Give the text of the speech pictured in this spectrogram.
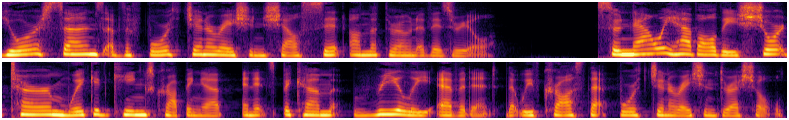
your sons of the fourth generation shall sit on the throne of Israel. So now we have all these short term wicked kings cropping up, and it's become really evident that we've crossed that fourth generation threshold,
